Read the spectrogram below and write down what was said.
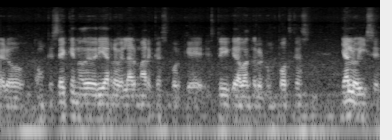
pero aunque sé que no debería revelar marcas porque estoy grabándolo en un podcast, ya lo hice.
